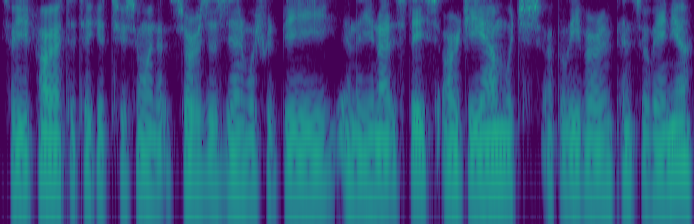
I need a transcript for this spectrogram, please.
So you'd probably have to take it to someone that services Sinn which would be in the united states rgm which i believe are in pennsylvania.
